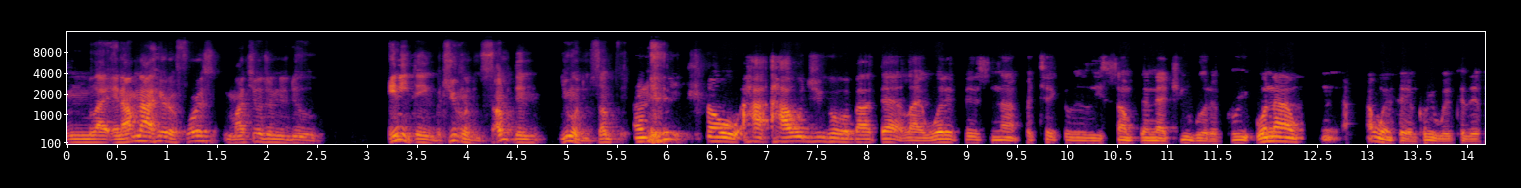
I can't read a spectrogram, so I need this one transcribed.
I'm like, and I'm not here to force my children to do anything, but you're gonna do something. You're gonna do something. So how how would you go about that? Like, what if it's not particularly something that you would agree? Well, now I wouldn't say agree with because if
